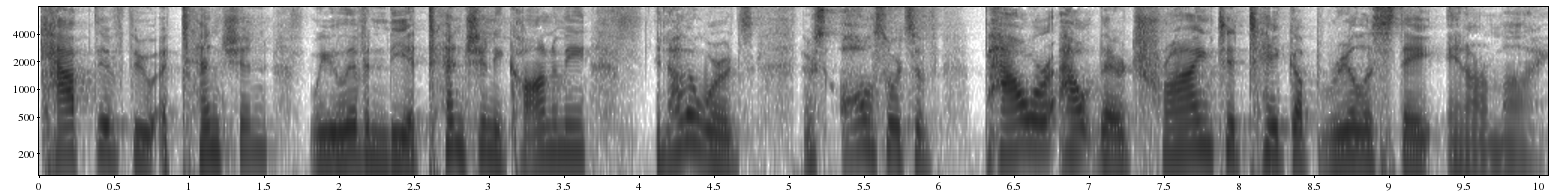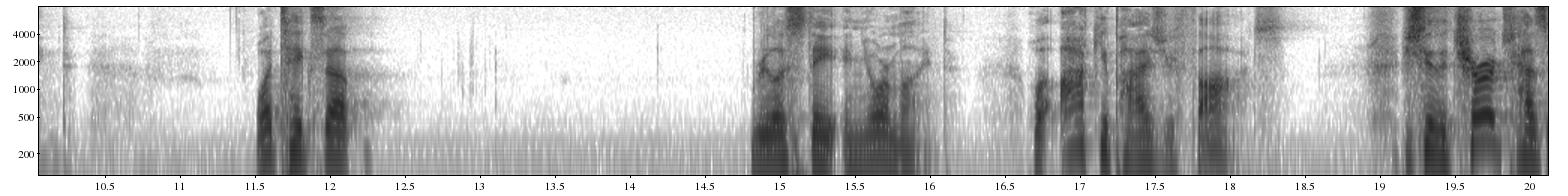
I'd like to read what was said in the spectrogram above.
captive through attention. We live in the attention economy. In other words, there's all sorts of power out there trying to take up real estate in our mind. What takes up real estate in your mind? What occupies your thoughts? You see, the church has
